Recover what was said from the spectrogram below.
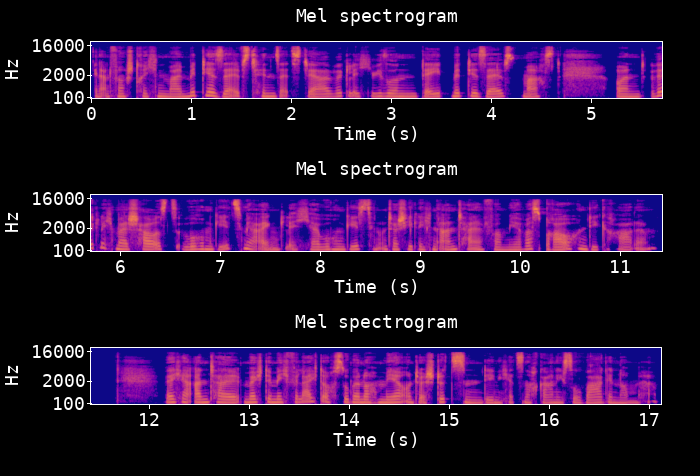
in Anführungsstrichen mal mit dir selbst hinsetzt, ja, wirklich wie so ein Date mit dir selbst machst und wirklich mal schaust, worum geht's mir eigentlich, ja, worum geht's den unterschiedlichen Anteilen von mir, was brauchen die gerade? Welcher Anteil möchte mich vielleicht auch sogar noch mehr unterstützen, den ich jetzt noch gar nicht so wahrgenommen habe?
